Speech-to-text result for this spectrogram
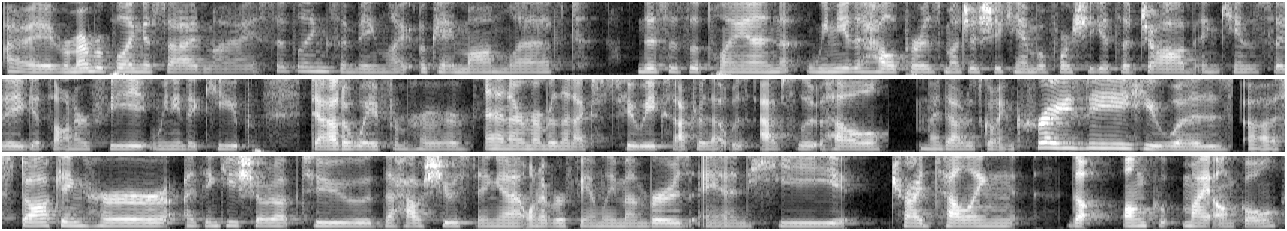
I remember pulling aside my siblings and being like, okay, mom left. This is the plan. We need to help her as much as she can before she gets a job in Kansas City, gets on her feet. We need to keep dad away from her. And I remember the next two weeks after that was absolute hell my dad was going crazy. He was uh, stalking her. I think he showed up to the house she was staying at, one of her family members, and he tried telling the uncle my uncle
